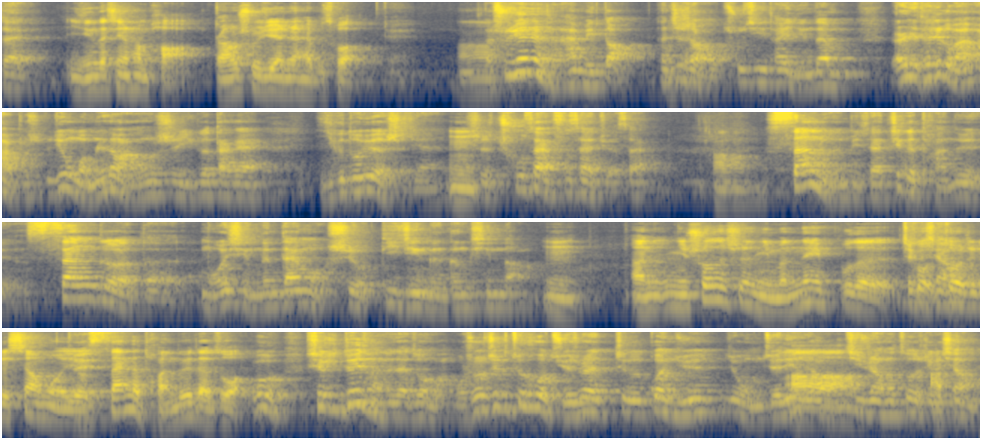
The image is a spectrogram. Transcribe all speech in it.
在，已经在线上跑，然后数据验证还不错？对啊，数据验证可能还没到，但至少初期它已经在，而且它这个玩法不是，因为我们这个马拉松是一个大概一个多月的时间，嗯。是初赛、复赛、决赛。啊，三轮比赛，这个团队三个的模型跟 demo 是有递进跟更新的。嗯啊，你你说的是你们内部的这个做做这个项目有三个团队在做，不是有一堆团队在做嘛？我说这个最后决出来这个冠军，就我们决定哦要继续让他做的这个项目，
